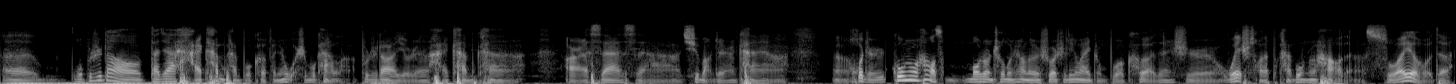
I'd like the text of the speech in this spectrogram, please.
呃，我不知道大家还看不看博客，反正我是不看了。不知道有人还看不看？RSS 呀，去网站上看呀，嗯，或者是公众号，从某种程度上来说是另外一种博客，但是我也是从来不看公众号的。所有的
